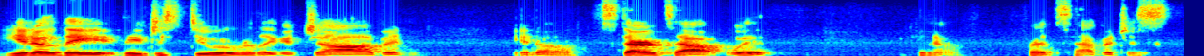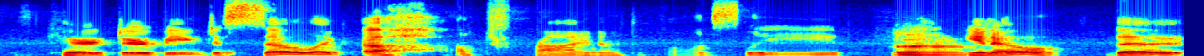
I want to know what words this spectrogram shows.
you know, they they just do a really good job, and you know, starts out with you know Fred Savage's character being just so like, "Oh, I'll try not to fall asleep." uh, you know the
